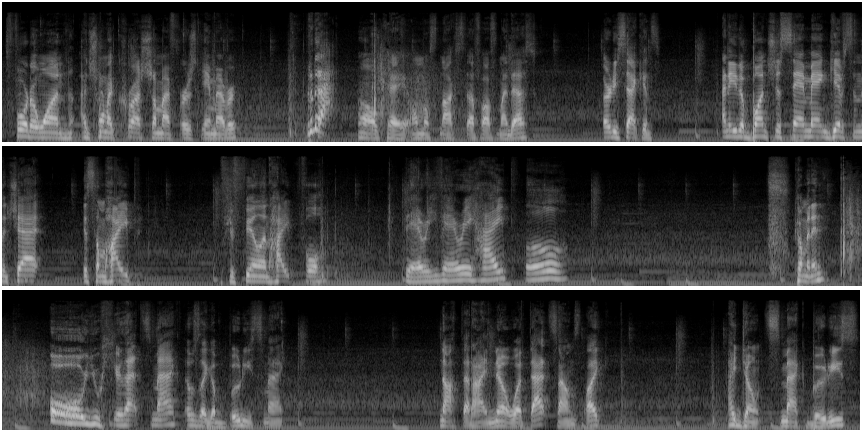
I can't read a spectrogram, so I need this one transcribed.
It's four to one. I just want to crush on my first game ever. Oh, okay, almost knocked stuff off my desk. 30 seconds. I need a bunch of Sandman gifts in the chat. Get some hype. If you're feeling hypeful. Very, very hypeful. Coming in. Oh, you hear that smack? That was like a booty smack. Not that I know what that sounds like. I don't smack booties.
